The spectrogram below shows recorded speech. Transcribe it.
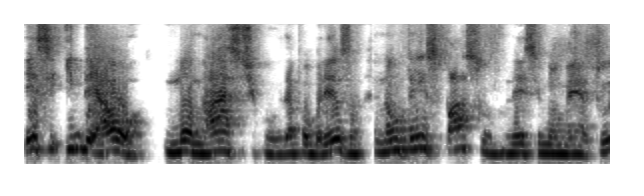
Esse ideal monástico da pobreza não tem espaço nesse momento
